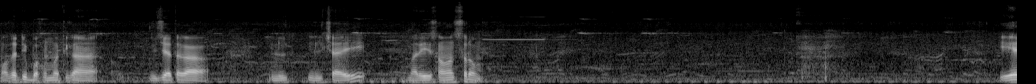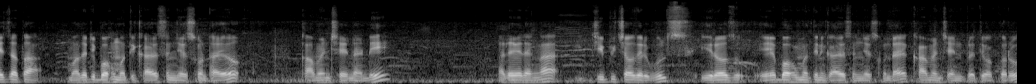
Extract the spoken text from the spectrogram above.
మొదటి బహుమతిగా విజేతగా నిల్ నిలిచాయి. మరి ఈ సంవత్సరం ఏ జత మొదటి బహుమతి కైవసం చేసుకుంటాయో కామెంట్ చేయండి. అదేవిధంగా జీపీ చౌదరి బుల్స్ ఈరోజు ఏ బహుమతిని కైవసం చేసుకుంటాయో కామెంట్ చేయండి ప్రతి ఒక్కరూ.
